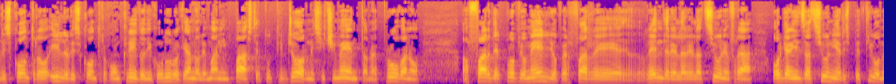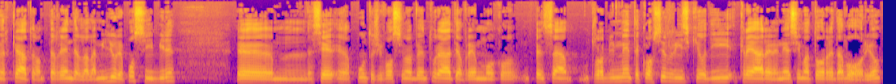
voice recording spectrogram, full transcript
riscontro, il riscontro concreto di coloro che hanno le mani in pasta e tutti i giorni si cimentano e provano a fare del proprio meglio per far rendere la relazione fra organizzazioni e rispettivo mercato per renderla la migliore possibile, eh, se eh, appunto ci fossimo avventurati avremmo pensato, probabilmente corso il rischio di creare l'ennesima torre d'avorio,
